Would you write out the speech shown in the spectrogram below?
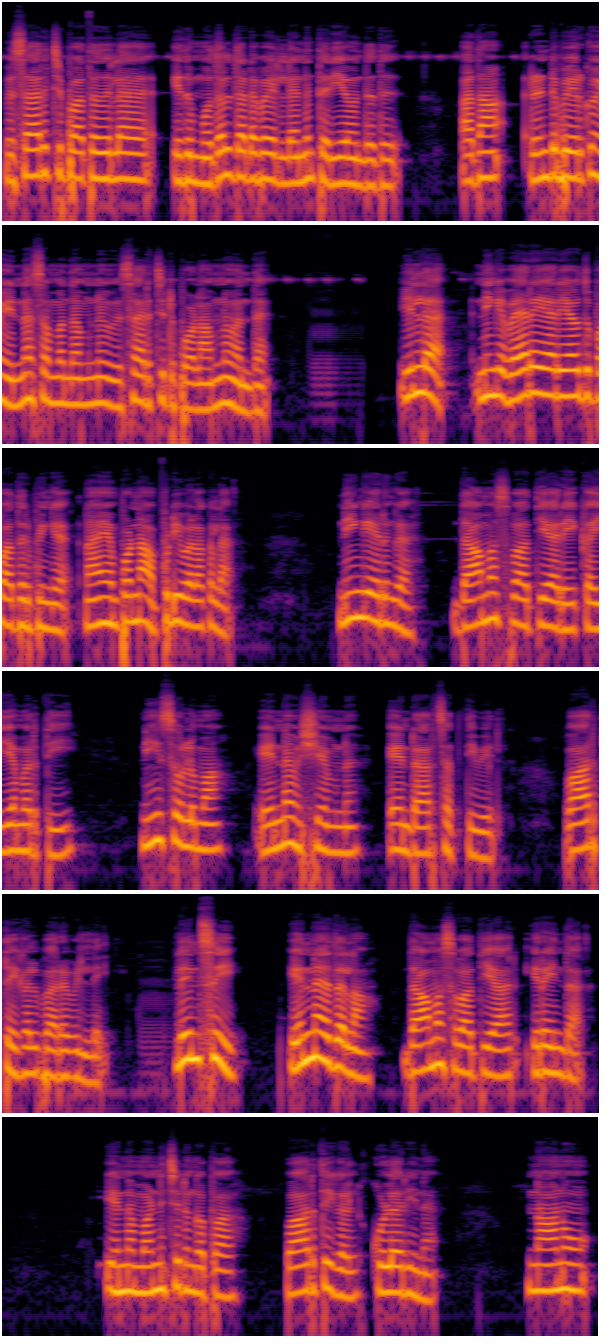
விசாரித்து பார்த்ததில் இது முதல் தடவை இல்லைன்னு தெரிய வந்தது. அதான் ரெண்டு பேருக்கும் என்ன சம்மந்தம்னு விசாரிச்சுட்டு போகலாம்னு வந்தேன். இல்லை நீங்கள் வேற யாரையாவது பார்த்துருப்பீங்க. நான் என் பொண்ணை அப்படி வளர்க்கல. நீங்கள் இருங்க. தாமஸ் வாத்தியாரை கையமர்த்தி நீ சொல்லுமா என்ன விஷயம்னு? என்றார் சக்திவேல். வார்த்தைகள் வரவில்லை. லின்சி என்ன இதெல்லாம்? தாமஸ் வாத்தியார் இறைந்தார். என்னை மன்னிச்சிடுங்கப்பா. வார்த்தைகள் குளறின. நானும்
